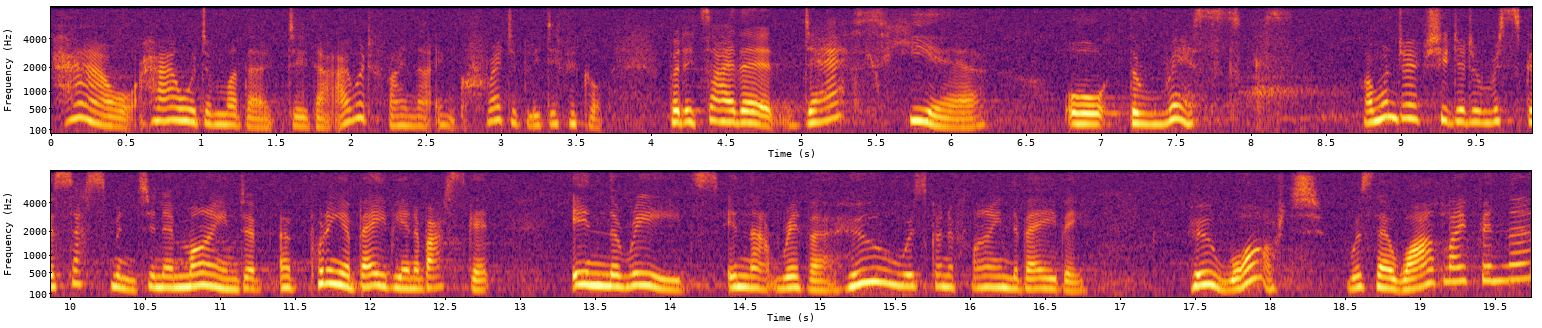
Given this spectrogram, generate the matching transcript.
How? How would a mother do that? I would find that incredibly difficult. But it's either death here or the risks I wonder if she did a risk assessment in her mind of, of putting a baby in a basket in the reeds in that river. Who was going to find the baby? Who what? Was there wildlife in there?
